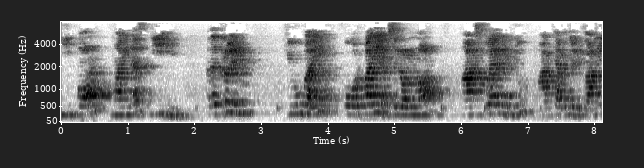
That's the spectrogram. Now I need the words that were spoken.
E on minus E അത് എത്ര വരും? Q by four by epsilon naught R square into R എന്ന് വരും. കാരണം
